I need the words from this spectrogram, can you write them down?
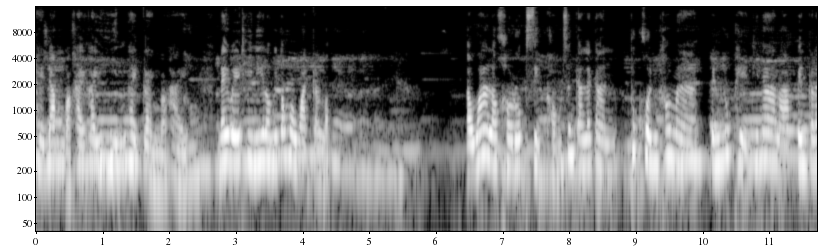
ใครดำกว่าใครใครหินใครแกร่งกว่าใคร ในเวทีนี้เราไม่ต้องมาวัดกันหรอก แต่ว่าเราเคารพสิทธิ์ของซึ่งกันและกัน ทุกคนเข้ามาเป็นลูกเพจที่น่ารัก เป็นกัล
